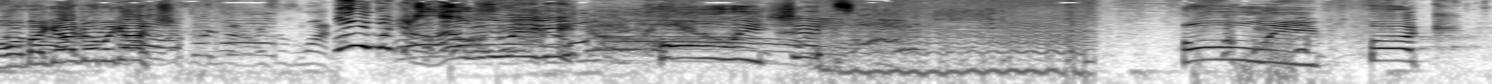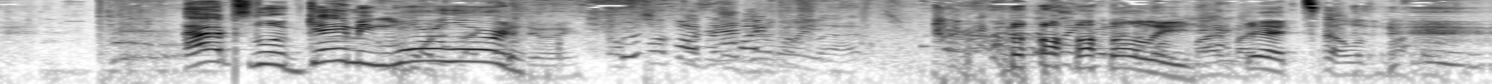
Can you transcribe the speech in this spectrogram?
Oh my god, oh my gosh! Oh this is one. Oh my god, Holy shit! Holy fuck! Absolute gaming warlord! Doing. Fucking fight was that? Holy My- my- shit! That was mine.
